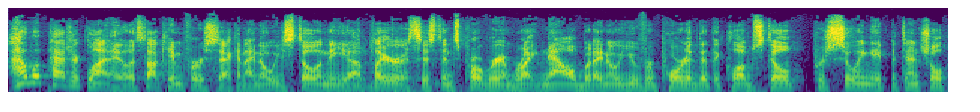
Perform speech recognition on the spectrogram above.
How about Patrick Laine? Let's talk him for a second. I know he's still in the uh, player assistance program right now, but I know you've reported that the club's still pursuing a potential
